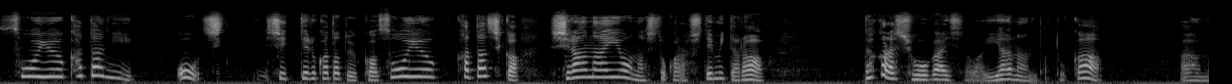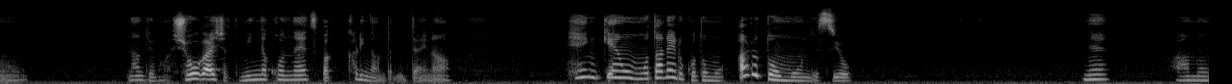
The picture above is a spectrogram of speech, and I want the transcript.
そういう方にを知ってる方というかそういう方しか知らないような人からしてみたらだから障害者は嫌なんだとかあの何て言うのか障害者ってみんなこんなやつばっかりなんだみたいな偏見を持たれることもあると思うんですよ。ね。あの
